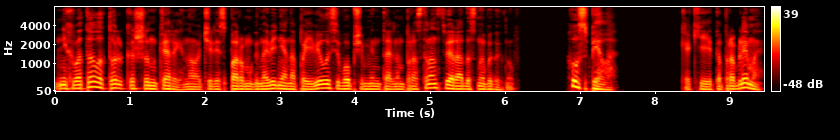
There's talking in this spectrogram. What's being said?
Не хватало только Шанкары, но через пару мгновений она появилась в общем ментальном пространстве, радостно выдохнув. «Успела!» «Какие-то проблемы?»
